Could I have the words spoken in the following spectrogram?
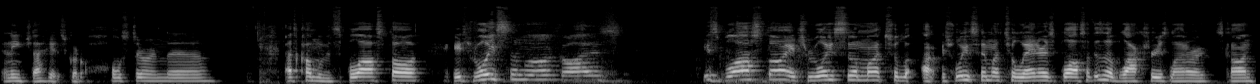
Any jacket's got a holster in there. That's come with its blaster. It's really similar, guys. It's blaster, it's really similar to uh, it's really similar to Lando's blaster. This is a Black Series Lando, it's gone,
